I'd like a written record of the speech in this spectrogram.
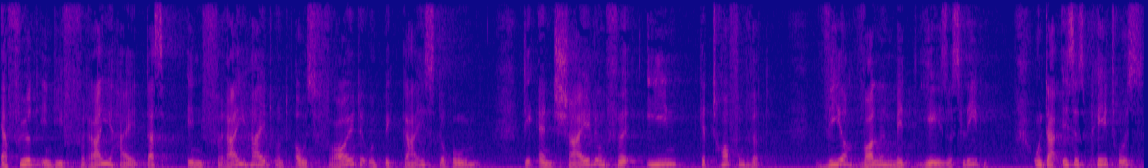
er führt in die Freiheit, dass in Freiheit und aus Freude und Begeisterung die Entscheidung für ihn getroffen wird. Wir wollen mit Jesus leben. Und da ist es Petrus,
